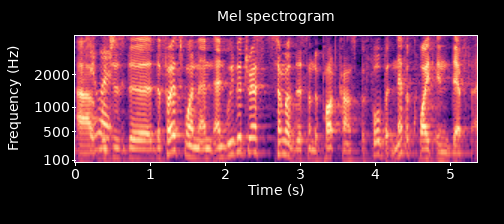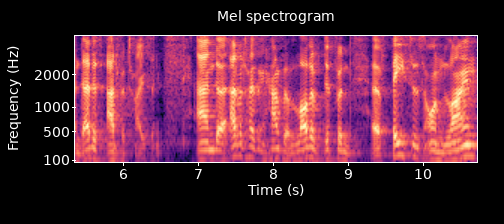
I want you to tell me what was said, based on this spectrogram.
Uh, it. Which is the, the first one, and, and we've addressed some of this on the podcast before, but never quite in depth, and that is advertising. And uh, advertising has a lot of different uh, faces online,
